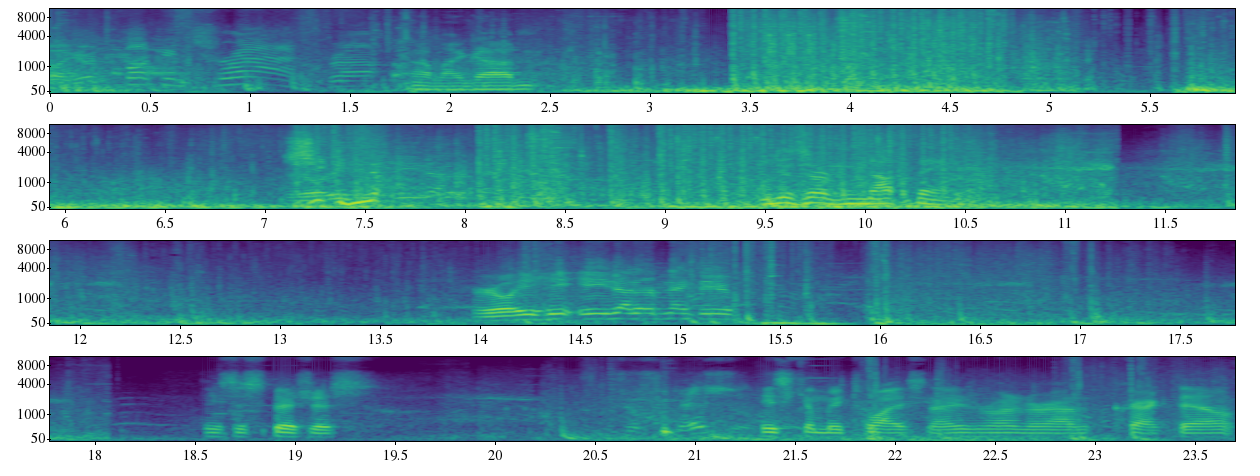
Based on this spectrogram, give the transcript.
Bro, you're fucking trash, bro. Oh my god. You deserve nothing. Bro, he, he, he's out there next to you. He's suspicious. Suspicious. He's killed me twice now. He's running around cracked out.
